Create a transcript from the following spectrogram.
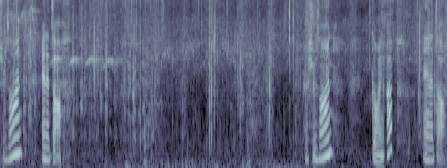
Pressure's on and it's off. Pressure's on, it's going up and it's off.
